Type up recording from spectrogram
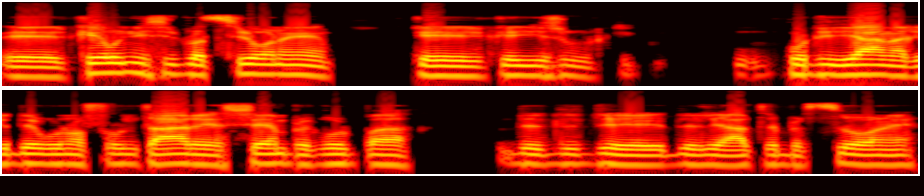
eh, che ogni situazione che, che gli, che, quotidiana che devono affrontare è sempre colpa de, de, de, delle altre persone.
